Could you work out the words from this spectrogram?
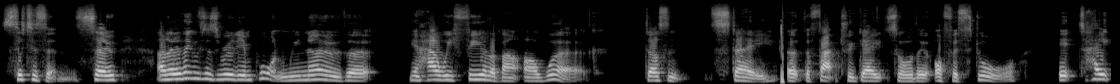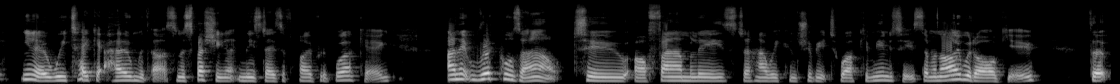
citizens. So, and I think this is really important. We know that you know how we feel about our work doesn't stay at the factory gates or the office door it take you know we take it home with us and especially in these days of hybrid working and it ripples out to our families to how we contribute to our communities so I, mean, I would argue that,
